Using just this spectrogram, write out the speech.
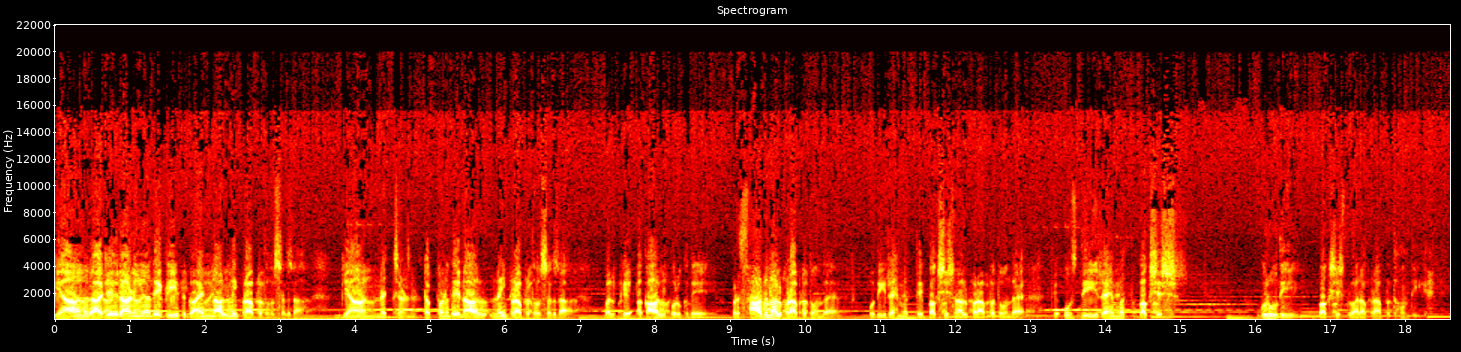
ਗਿਆਨ ਰਾਜੇ ਰਾਣੀਆਂ ਦੇ ਗੀਤ ਗਾਇਨ ਨਾਲ ਨਹੀਂ ਪ੍ਰਾਪਤ ਹੋ ਸਕਦਾ। ਗਿਆਨ ਨੱਚਣ, ਟੱਪਣ ਦੇ ਨਾਲ ਨਹੀਂ ਪ੍ਰਾਪਤ ਹੋ ਸਕਦਾ, ਬਲਕਿ ਅਕਾਲ ਪੁਰਖ ਦੇ ਪ੍ਰਸਾਦ ਨਾਲ ਪ੍ਰਾਪਤ ਹੁੰਦਾ ਹੈ, ਉਹਦੀ ਰਹਿਮਤ ਤੇ ਬਖਸ਼ਿਸ਼ ਨਾਲ ਪ੍ਰਾਪਤ ਹੁੰਦਾ ਹੈ ਤੇ ਉਸ ਦੀ ਰਹਿਮਤ ਬਖਸ਼ਿਸ਼ ਗੁਰੂ ਦੀ ਬਖਸ਼ਿਸ਼ ਦੁਆਰਾ ਪ੍ਰਾਪਤ ਹੁੰਦੀ ਹੈ।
